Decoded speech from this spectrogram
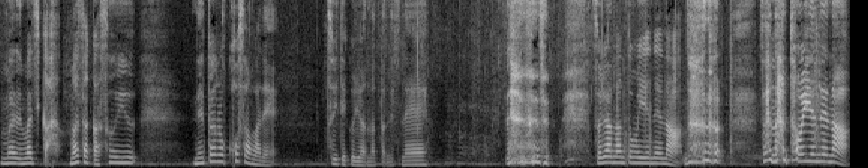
まマジか。まさかそういうネタの濃さまでついてくるようになったんですね。それは何とも言えねえな。それは何とも言えねえな。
